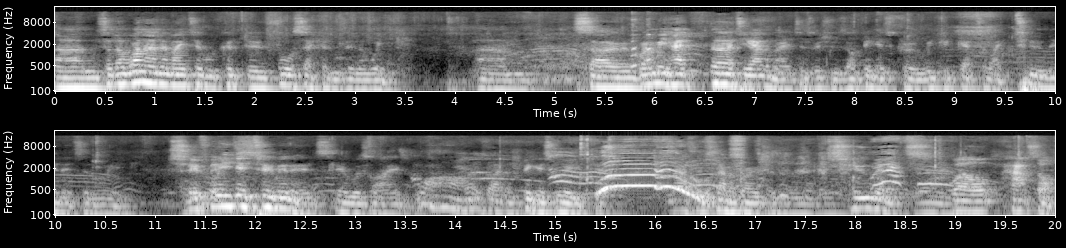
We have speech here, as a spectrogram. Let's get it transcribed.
Um, so the one animator could do four seconds in a week. Um, so when we had 30 animators, which was our biggest crew, we could get to like two minutes in a week. If we did two minutes, it was like, wow, that was like the biggest week. Massive celebration. Two minutes. Yeah. Well, hats off.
